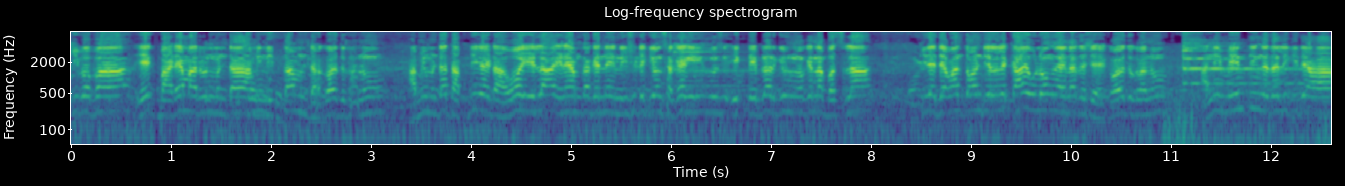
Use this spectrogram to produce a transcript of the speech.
की बाबा एक भाड्या मारून म्हणटा आम्ही न्हिदता म्हणटा कळत तुका न्हू आमी म्हणटा तापटी खेळटा हो येला हेणे आमकां केन्ना इनिशिएटीव घेवन सगळ्यांक एक- टेबलार घेवन हो केन्ना बसला. किद्या देवान तोंड दिलेलें काय उलोवंक जायना तशें. कळ्ळें तुका न्हू आनी मेन थिंग गजाली कितें आहा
